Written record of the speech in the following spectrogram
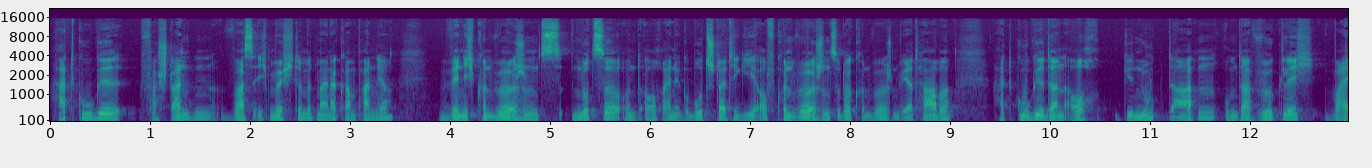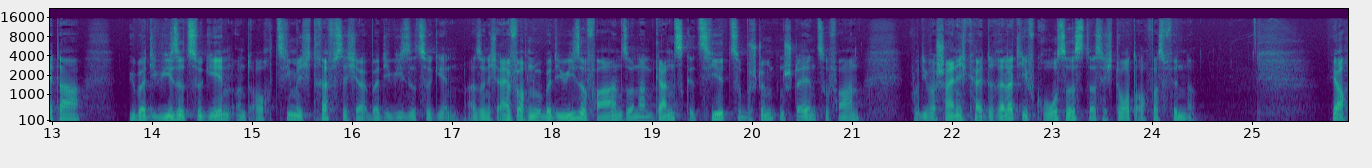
hat Google verstanden, was ich möchte mit meiner Kampagne? Wenn ich Conversions nutze und auch eine Geburtsstrategie auf Conversions oder Conversion-Wert habe, hat Google dann auch genug Daten, um da wirklich weiter über die Wiese zu gehen und auch ziemlich treffsicher über die Wiese zu gehen. Also nicht einfach nur über die Wiese fahren, sondern ganz gezielt zu bestimmten Stellen zu fahren, wo die Wahrscheinlichkeit relativ groß ist, dass ich dort auch was finde. Ja,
